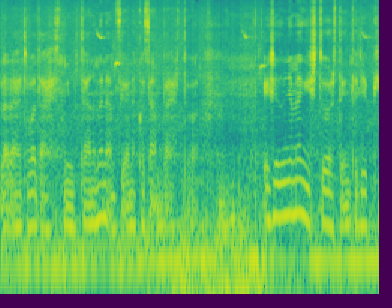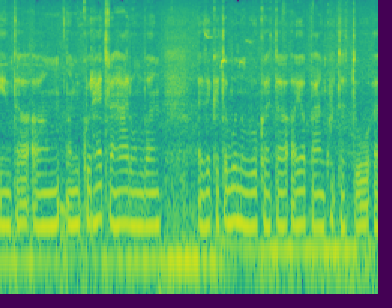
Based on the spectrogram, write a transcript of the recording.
le lehet vadászni utána, mert nem félnek az embertől. És ez ugye meg is történt egyébként, a, a, amikor 73-ban ezeket a bonobókat a, a japán kutató uh,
